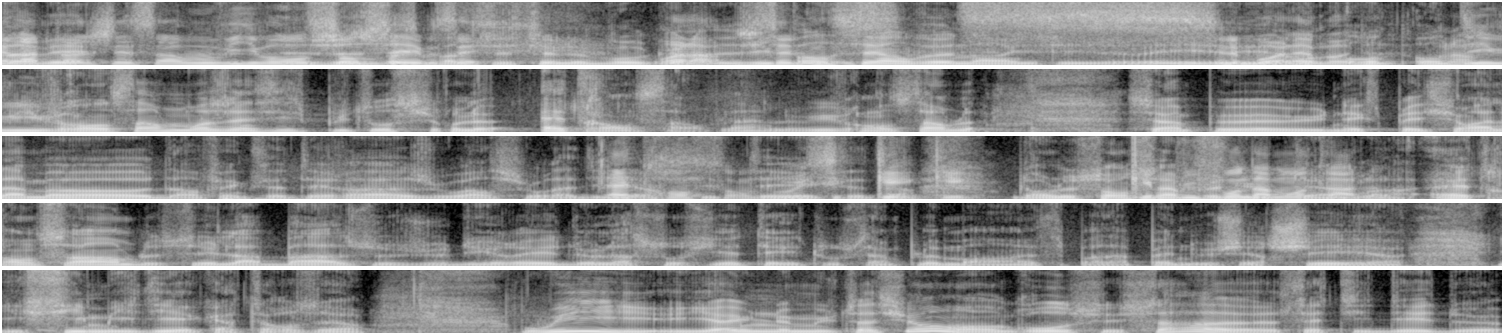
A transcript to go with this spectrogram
rattaché ça au vivre ensemble. Je sais, parce que c'est le mot. Voilà, j'y pensais en venant ici. c'est le mot à la mode. On, dit vivre ensemble. Moi, j'insiste plutôt sur le être ensemble. Hein. Le vivre ensemble, c'est un peu une expression à la mode, enfin, etc. Jouant sur la diversité, être ensemble, oui, etc. Qui, Dans le sens qui est plus fondamental. Terme, voilà. Être ensemble, c'est la base, je dirais, de la société, tout simplement. Hein. C'est pas la peine de chercher euh, ici midi et 14 heures. Oui, il y a une mutation. En gros, c'est ça, euh, cette idée de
